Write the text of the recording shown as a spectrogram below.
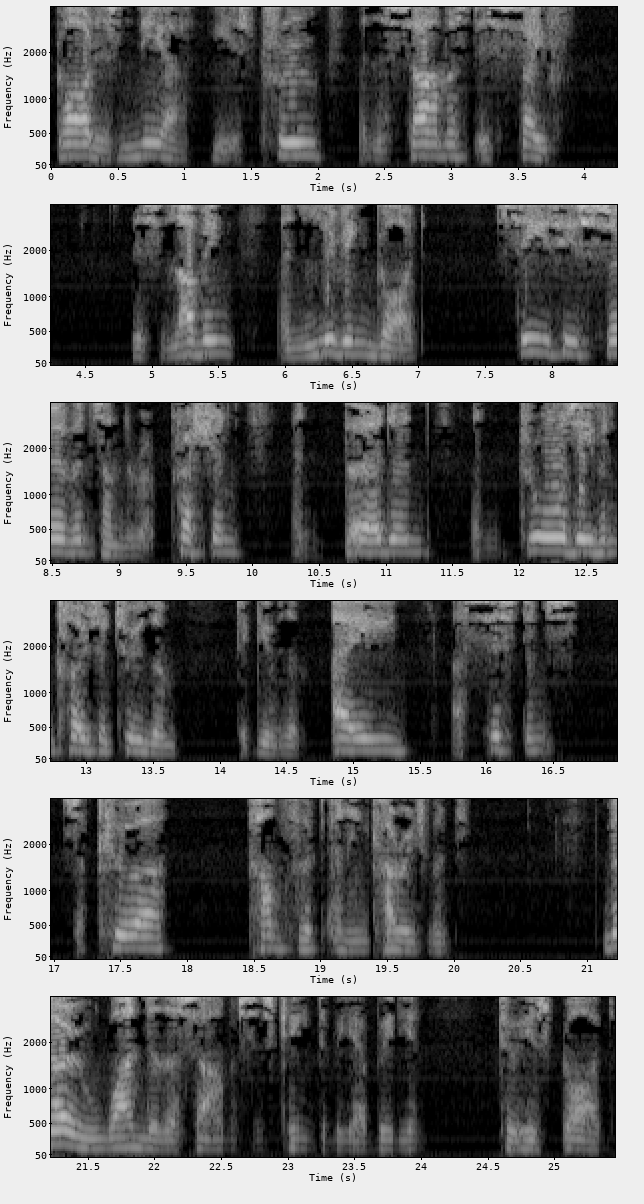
God is near, He is true, and the psalmist is safe. This loving and living God sees His servants under oppression and burdened and draws even closer to them to give them aid, assistance, succor, comfort and encouragement. No wonder the psalmist is keen to be obedient to his God,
